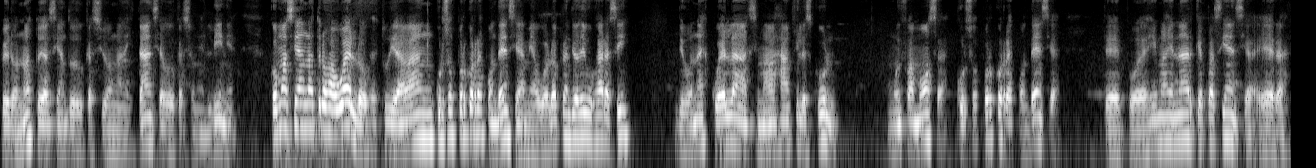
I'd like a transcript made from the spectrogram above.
pero no estoy haciendo educación a distancia o educación en línea. ¿Cómo hacían nuestros abuelos? Estudiaban cursos por correspondencia. Mi abuelo aprendió a dibujar así, de una escuela que se llamaba Hanfield School, muy famosa, cursos por correspondencia. Te puedes imaginar qué paciencia era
